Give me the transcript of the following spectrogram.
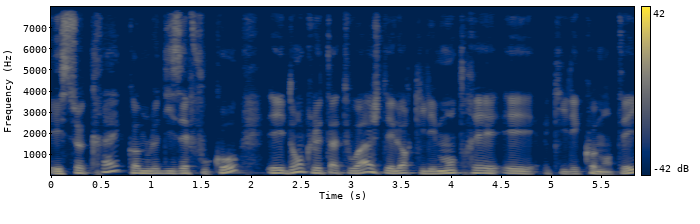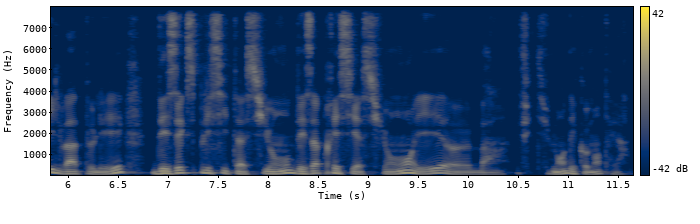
et secret, comme le disait Foucault. Et donc le tatouage, dès lors qu'il est montré et qu'il est commenté, il va appeler des explicitations, des appréciations et euh, bah, effectivement des commentaires.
